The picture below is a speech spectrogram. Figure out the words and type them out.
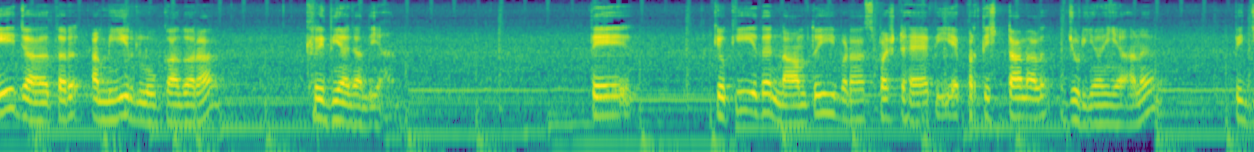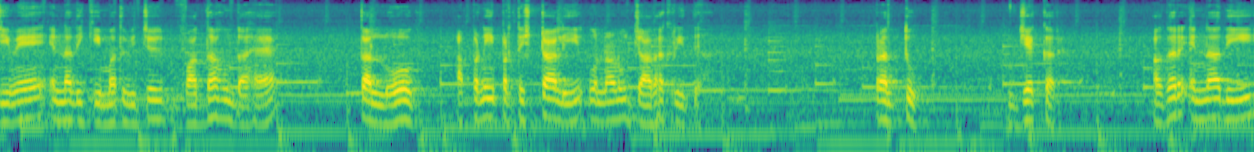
ਇਹ ਜ਼ਿਆਦਾਤਰ ਅਮੀਰ ਲੋਕਾਂ ਦੁਆਰਾ ਖਰੀਦੀਆਂ ਜਾਂਦੀਆਂ ਹਨ। ਤੇ ਕਿਉਂਕਿ ਇਹਦਾ ਨਾਮ ਤੋਂ ਹੀ ਬੜਾ ਸਪਸ਼ਟ ਹੈ ਵੀ ਇਹ ਪ੍ਰਤਿਸ਼ਠਾ ਨਾਲ ਜੁੜੀਆਂ ਹੋਈਆਂ ਹਨ, ਵੀ ਜਿਵੇਂ ਇਹਨਾਂ ਦੀ ਕੀਮਤ ਵਿੱਚ ਵਾਧਾ ਹੁੰਦਾ ਹੈ, ਤਾਂ ਲੋਕ ਆਪਣੀ ਪ੍ਰਤਿਸ਼ਠਾ ਲਈ ਉਹਨਾਂ ਨੂੰ ਜ਼ਿਆਦਾ ਖਰੀਦਦੇ ਹਨ ਪਰੰਤੂ ਜੇਕਰ ਅਗਰ ਇਹਨਾਂ ਦੀ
